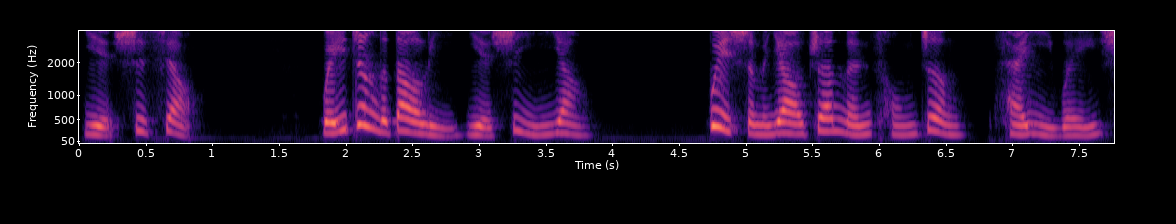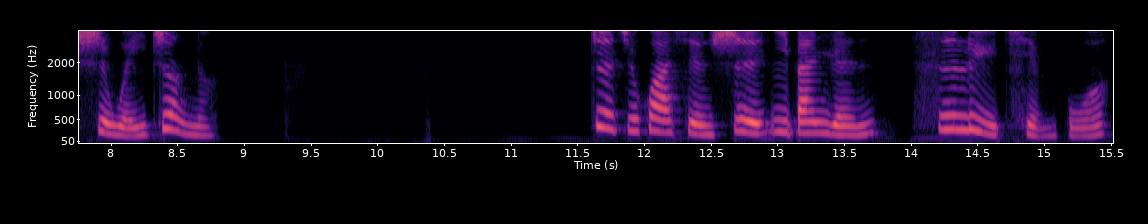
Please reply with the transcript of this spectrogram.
也是孝，为政的道理也是一样。为什么要专门从政，才以为是为政呢？”这句话显示一般人思虑浅薄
